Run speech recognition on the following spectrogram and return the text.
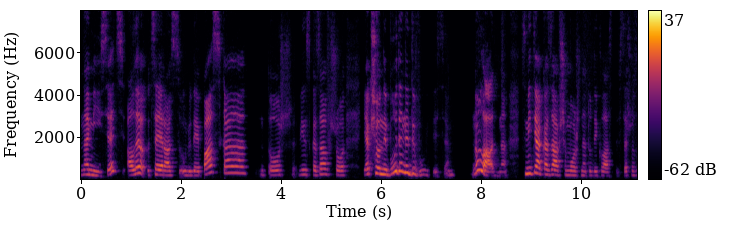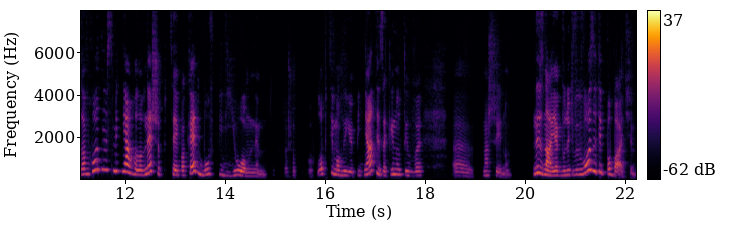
на місяць. Але цей раз у людей Пасха, тож він сказав, що якщо не буде, не дивуйтеся. Ну, ладно. Сміття казав, що можна туди класти все, що завгодно в сміття. Головне, щоб цей пакет був підйомним. Тобто, щоб хлопці могли його підняти, закинути в е, машину. Не знаю, як будуть вивозити, побачимо.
